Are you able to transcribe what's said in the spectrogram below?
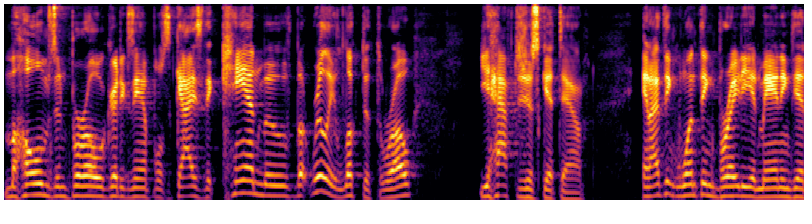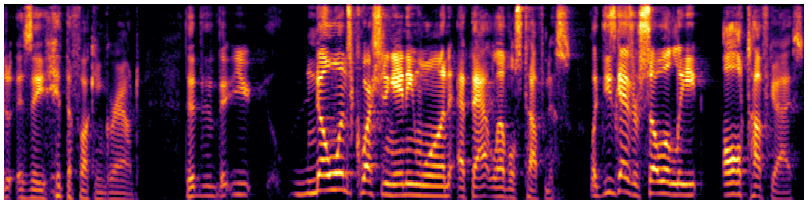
Mahomes and Burrow are good examples. Guys that can move, but really look to throw you have to just get down. And I think one thing Brady and Manning did is they hit the fucking ground. The, the, the, you, no one's questioning anyone at that level's toughness. Like these guys are so elite, all tough guys.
